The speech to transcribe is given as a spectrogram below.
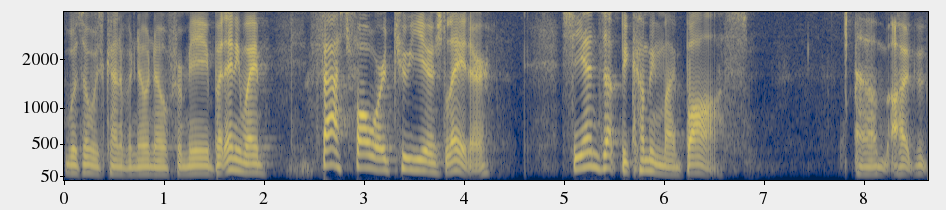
was always kind of a no no for me. But anyway, Fast forward two years later, she ends up becoming my boss. Um,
